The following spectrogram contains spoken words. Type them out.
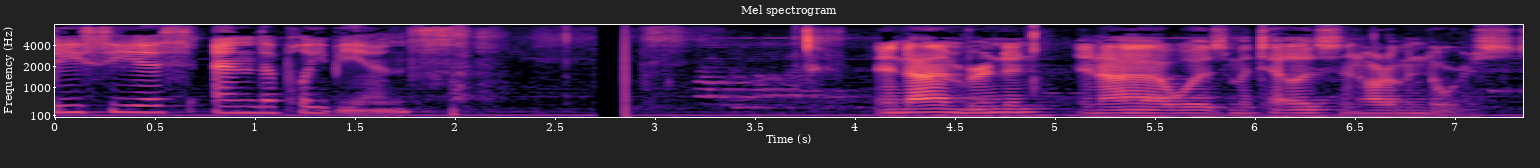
Decius, and the plebeians. And I am Brendan, and I was Metellus and Artemidorus.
